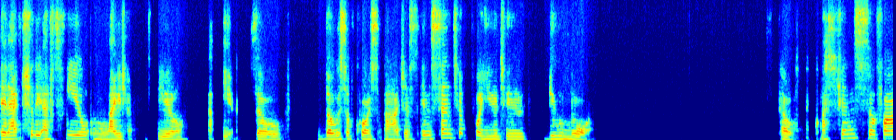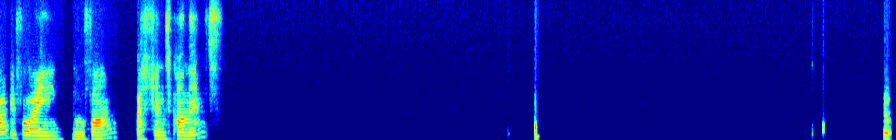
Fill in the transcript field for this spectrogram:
it actually I feel lighter, feel happier. So those, of course, are just incentive for you to do more. So questions so far before I move on? Questions, comments? So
